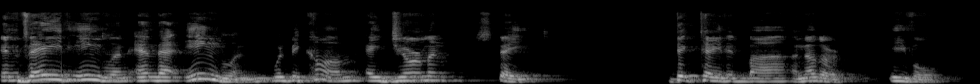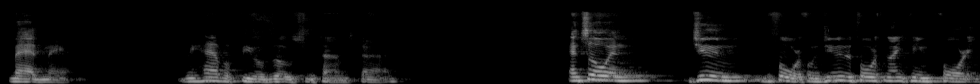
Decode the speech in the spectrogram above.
invade England and that England would become a German state dictated by another evil madman. We have a few of those from time to time. And so in June the 4th, on June the 4th, 1940,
